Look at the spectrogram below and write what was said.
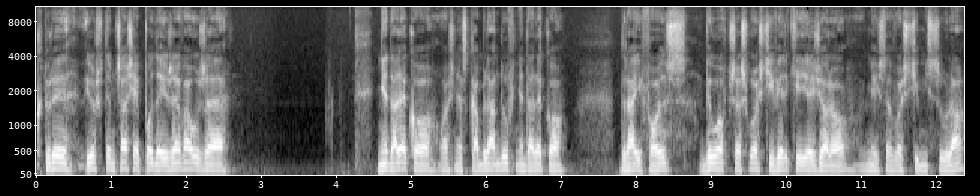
który już w tym czasie podejrzewał, że niedaleko właśnie z Kablandów, niedaleko Dry Falls było w przeszłości wielkie jezioro w miejscowości Missoula.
